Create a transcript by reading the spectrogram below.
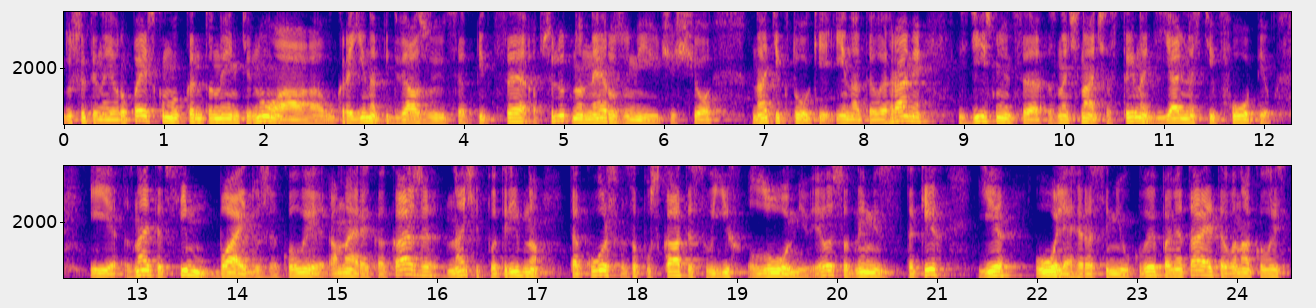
душити на європейському континенті. Ну а Україна підв'язується під це, абсолютно не розуміючи, що на Тіктокі і на Телеграмі здійснюється значна частина діяльності ФОПів. І знаєте, всім байдуже, коли Америка каже, значить потрібно також запускати своїх ломів. І ось одним із таких є Оля Герасимюк. Ви пам'ятаєте, вона колись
